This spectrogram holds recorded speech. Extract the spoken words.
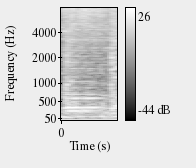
Thank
